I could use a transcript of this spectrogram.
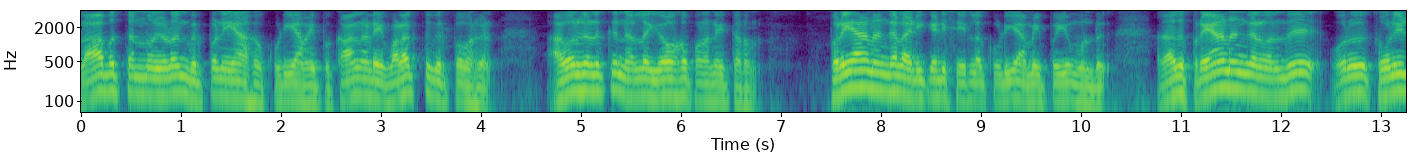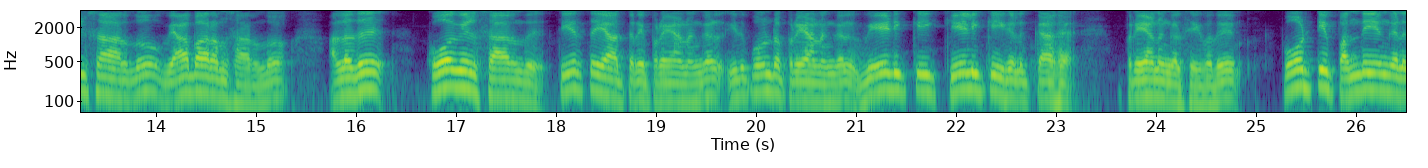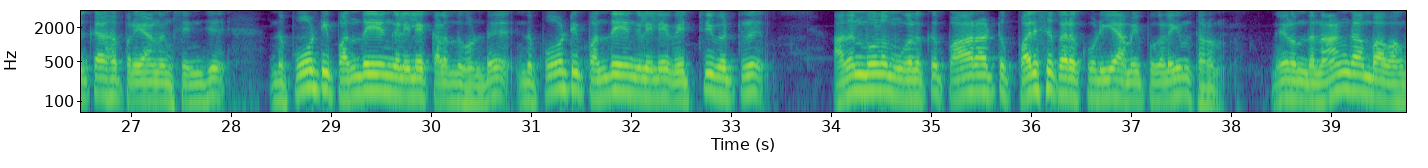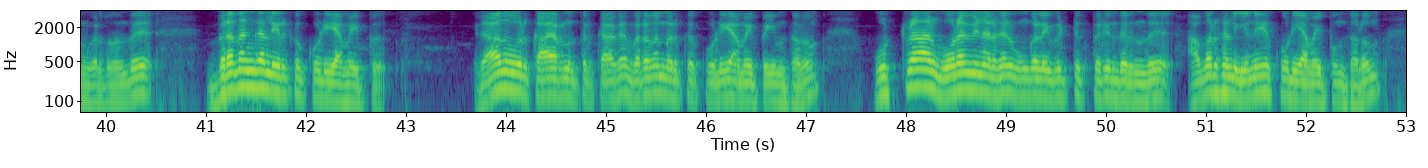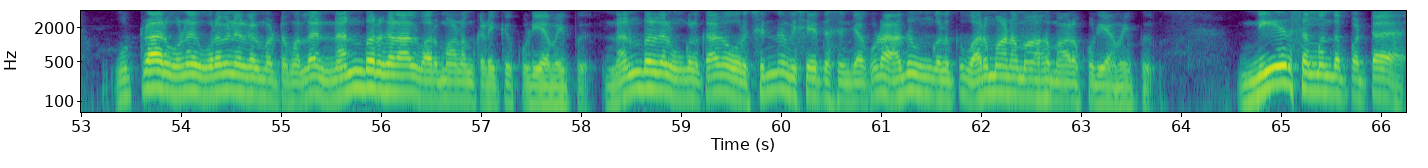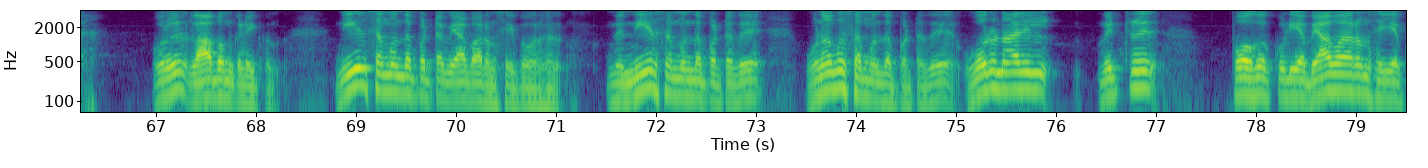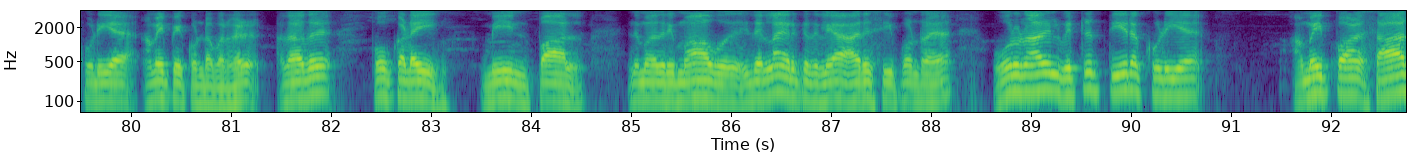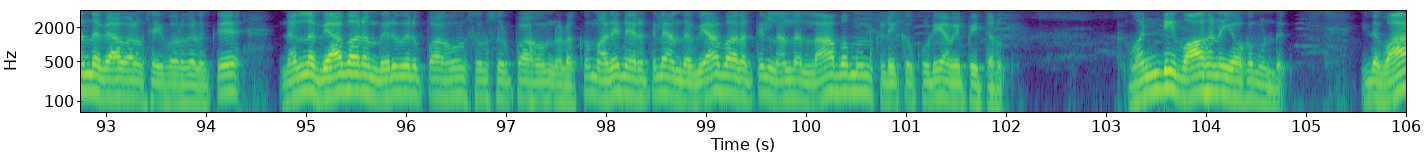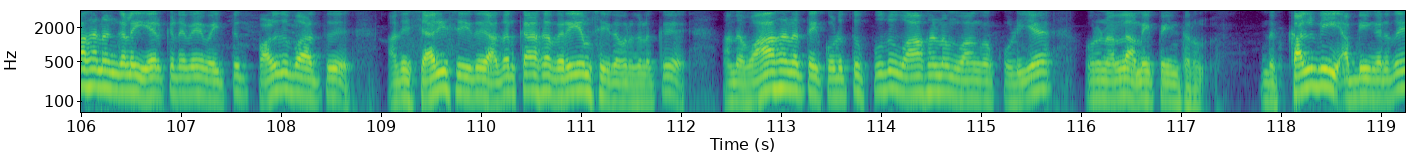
லாபத்தன்மையுடன் விற்பனையாகக்கூடிய அமைப்பு. கால்நடை வளர்த்து விற்பவர்கள் அவர்களுக்கு நல்ல யோக பலனை தரும். பிரயாணங்கள் அடிக்கடி செல்லக்கூடிய அமைப்பையும் உண்டு. அதாவது பிரயாணங்கள் வந்து ஒரு தொழில் சார்ந்தோ வியாபாரம் சார்ந்தோ அல்லது கோவில் சார்ந்து தீர்த்த யாத்திரை பிரயாணங்கள் இது போன்ற பிரயாணங்கள் வேடிக்கை கேளிக்கைகளுக்காக பிரயாணங்கள் செய்வது போட்டி பந்தயங்களுக்காக பிரயாணம் செஞ்சு இந்த போட்டி பந்தயங்களிலே கலந்து கொண்டு இந்த போட்டி பந்தயங்களிலே வெற்றி பெற்று அதன் மூலம் உங்களுக்கு பாராட்டு பரிசு பெறக்கூடிய அமைப்புகளையும் தரும். மேலும் இந்த நான்காம் பாவகங்கிறது வந்து விரதங்கள் இருக்கக்கூடிய அமைப்பு. ஏதாவது ஒரு காரணத்திற்காக விரதம் இருக்கக்கூடிய அமைப்பையும் தரும். உற்றார் உறவினர்கள் உங்களை விட்டு பிரிந்திருந்து அவர்கள் இணையக்கூடிய அமைப்பும் தரும். உற்றார் உண உறவினர்கள் மட்டுமல்ல நண்பர்களால் வருமானம் கிடைக்கக்கூடிய அமைப்பு. நண்பர்கள் உங்களுக்காக ஒரு சின்ன விஷயத்தை செஞ்சால் கூட அது உங்களுக்கு வருமானமாக மாறக்கூடிய அமைப்பு. நீர் சம்பந்தப்பட்ட ஒரு லாபம் கிடைக்கும். நீர் சம்பந்தப்பட்ட வியாபாரம் செய்பவர்கள். இந்த நீர் சம்பந்தப்பட்டது உணவு சம்பந்தப்பட்டது ஒரு நாளில் விற்று போகக்கூடிய வியாபாரம் செய்யக்கூடிய அமைப்பை கொண்டவர்கள் அதாவது பூக்கடை மீன் பால் இந்த மாதிரி மாவு இதெல்லாம் இருக்குது இல்லையா? அரிசி போன்ற ஒரு நாளில் விற்று தீரக்கூடிய அமைப்பா சார்ந்த வியாபாரம் செய்பவர்களுக்கு நல்ல வியாபாரம் விறுவிறுப்பாகவும் சுறுசுறுப்பாகவும் நடக்கும். அதே நேரத்தில் அந்த வியாபாரத்தில் நல்ல லாபமும் கிடைக்கக்கூடிய அமைப்பை தரும். வண்டி வாகன யோகம் உண்டு. இந்த வாகனங்களை ஏற்கனவே வைத்து பழுது பார்த்து அதை சரி செய்து அதற்காக விரயம் செய்தவர்களுக்கு அந்த வாகனத்தை கொடுத்து புது வாகனம் வாங்கக்கூடிய ஒரு நல்ல அமைப்பையும் தரும். இந்த கல்வி அப்படிங்கிறது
